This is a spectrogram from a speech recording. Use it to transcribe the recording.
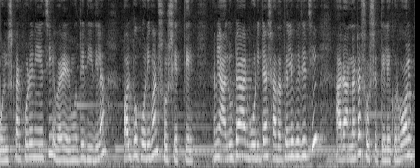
পরিষ্কার করে নিয়েছি। এবার এর মধ্যে দিয়ে দিলাম অল্প পরিমাণ সর্ষের তেল। আমি আলুটা আর বড়িটা সাদা তেলে ভেজেছি আর রান্নাটা সর্ষের তেলে করব। অল্প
